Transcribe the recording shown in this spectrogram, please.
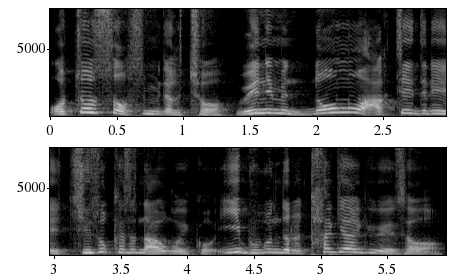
어쩔 수 없습니다. 그쵸? 왜냐면 너무 악재들이 지속해서 나오고 있고 이 부분들을 타개하기 위해서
